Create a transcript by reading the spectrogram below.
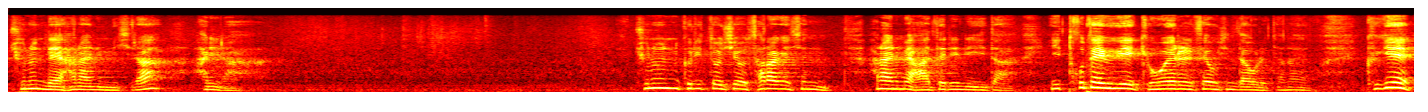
주는 내 하나님이시라 하리라. 주는 그리스도시요 살아계신 하나님의 아들이니이다. 이 토대 위에 교회를 세우신다고 그랬잖아요. 그게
